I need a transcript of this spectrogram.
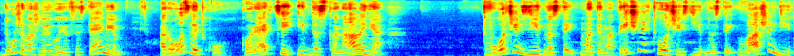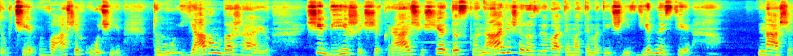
дуже важливою в системі розвитку, корекції і вдосконалення творчих здібностей, математичних творчих здібностей ваших діток чи ваших учнів. Тому я вам бажаю ще більше, ще краще, ще досконаліше розвивати математичні здібності наших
